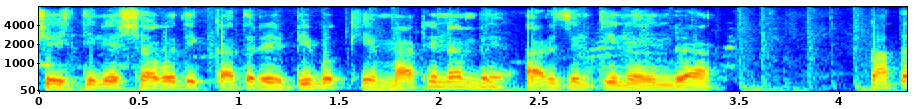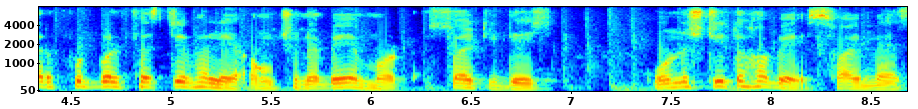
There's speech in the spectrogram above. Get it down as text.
শেষ দিনে স্বাগতিক কাতারের বিপক্ষে মাঠে নামবে আর্জেন্টিনাইনরা। কাতার ফুটবল ফেস্টিভ্যালে অংশ নেবে মোট ছয়টি দেশ। অনুষ্ঠিত হবে ছয় ম্যাচ।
